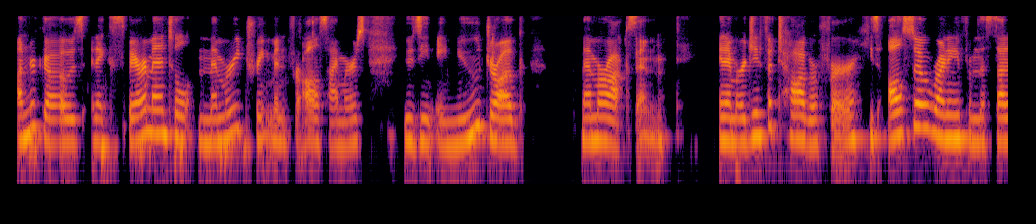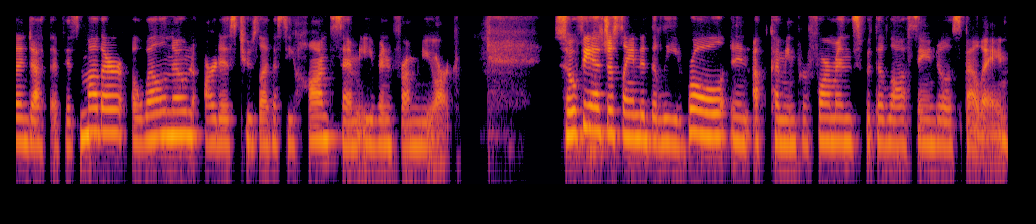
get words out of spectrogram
undergoes an experimental memory treatment for Alzheimer's using a new drug, Memoroxen. An emerging photographer, he's also running from the sudden death of his mother, a well known artist whose legacy haunts him even from New York. Sophie has just landed the lead role in an upcoming performance with the Los Angeles Ballet.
